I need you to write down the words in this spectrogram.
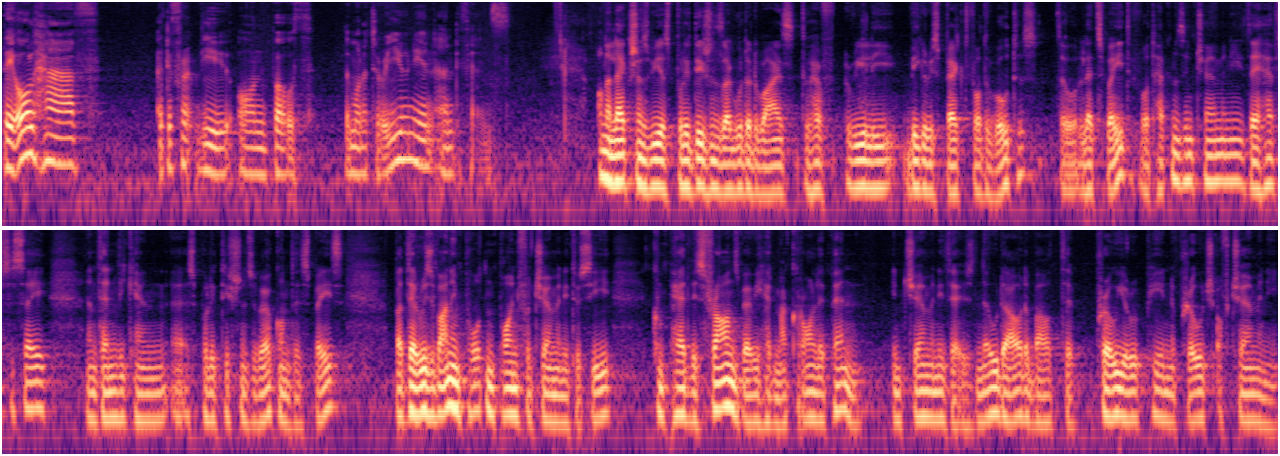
They all have a different view on both the monetary union and defense. On elections, we as politicians are good advised to have really big respect for the voters. So let's wait what happens in Germany. They have to say, and then we can, uh, as politicians, work on this space. But there is one important point for Germany to see compared with France, where we had Macron Le Pen. In Germany, there is no doubt about the pro European approach of Germany.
